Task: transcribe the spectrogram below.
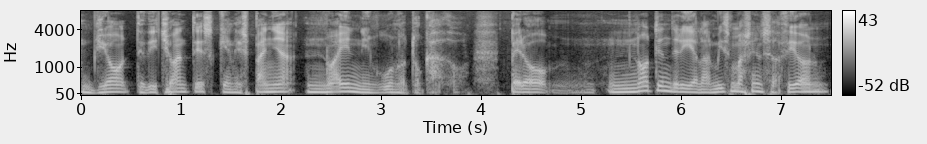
Yo te he dicho antes que en España no hay ninguno tocado, pero no tendría la misma sensación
